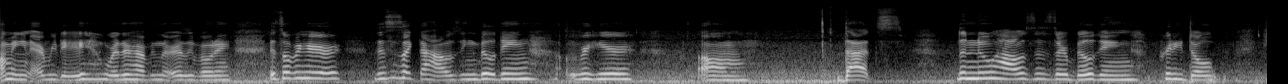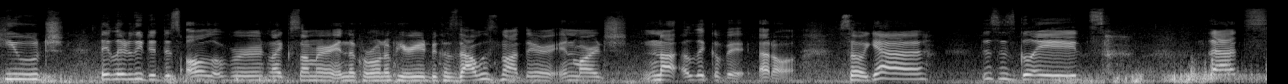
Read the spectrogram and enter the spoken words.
i mean every day where they're having the early voting. It's over here. This is like the housing building over here. Um that's the new houses they're building pretty dope huge they literally did this all over like summer in the corona period because that was not there in march. Not a lick of it at all. So yeah. This is glades. That's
